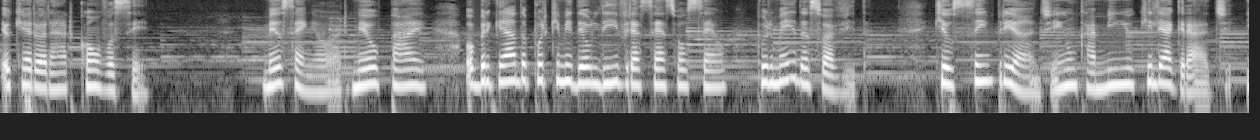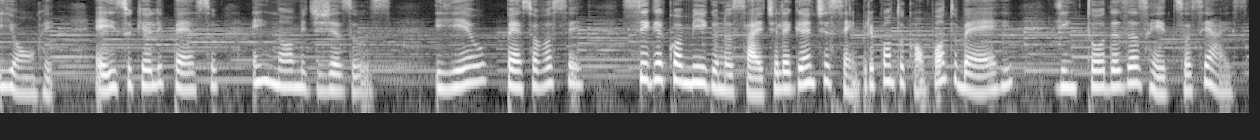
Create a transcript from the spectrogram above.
Eu quero orar com você. Meu Senhor, meu Pai, obrigada porque me deu livre acesso ao céu por meio da sua vida que eu sempre ande em um caminho que lhe agrade e honre. É isso que eu lhe peço, em nome de Jesus. E eu peço a você, siga comigo no site elegantesempre.com.br e em todas as redes sociais.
